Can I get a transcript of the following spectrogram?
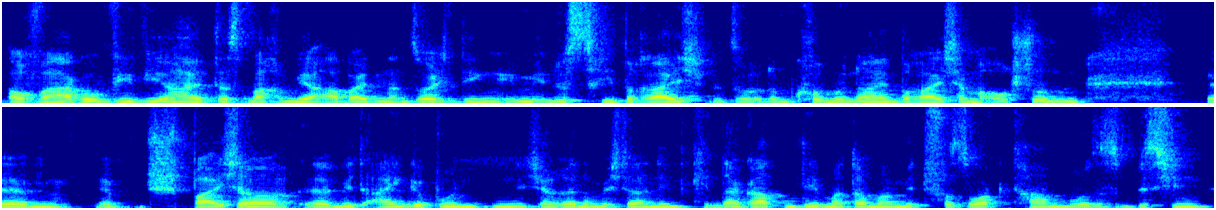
auch Vago, wie wir halt das machen, wir arbeiten an solchen Dingen. Im Industriebereich so, oder im kommunalen Bereich haben wir auch schon ähm, Speicher äh, mit eingebunden. Ich erinnere mich da an den Kindergarten, den wir da mal mit versorgt haben, wo das ein bisschen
